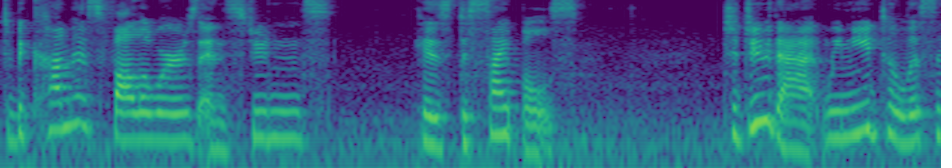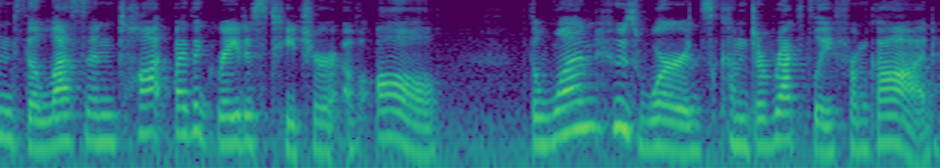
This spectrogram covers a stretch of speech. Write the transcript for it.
to become his followers and students, his disciples. To do that, we need to listen to the lesson taught by the greatest teacher of all, the one whose words come directly from God.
